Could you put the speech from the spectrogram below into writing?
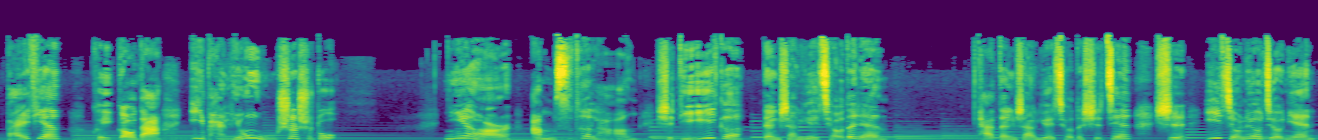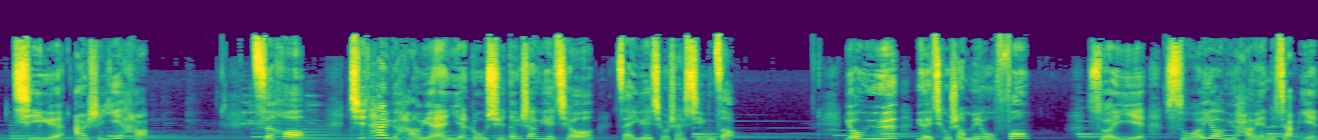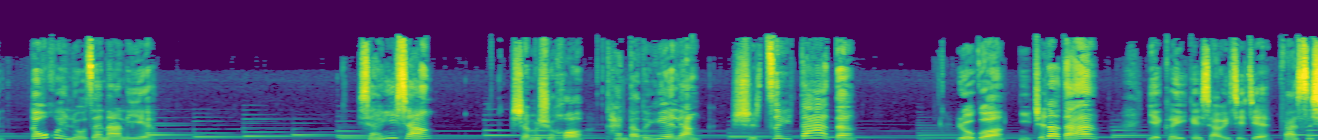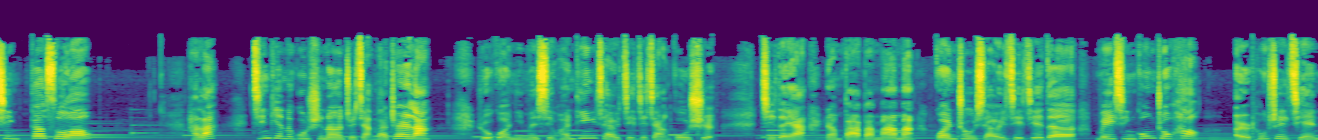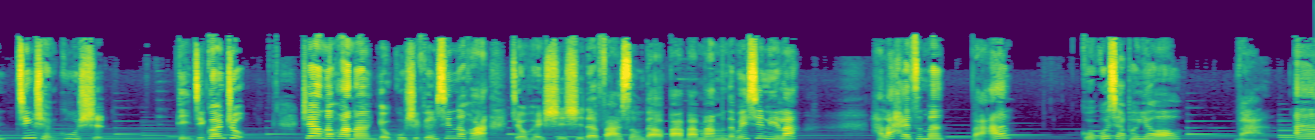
白天可以高达一百零五摄氏度。尼尔·阿姆斯特朗是第一个登上月球的人。他登上月球的时间是一九六九年七月二十一号。此后，其他宇航员也陆续登上月球，在月球上行走。由于月球上没有风，所以所有宇航员的脚印都会留在那里。想一想，什么时候看到的月亮是最大的？如果你知道答案。也可以给小鱼姐姐发私信告诉我哦。好啦，今天的故事呢就讲到这儿啦。如果你们喜欢听小鱼姐姐讲故事，记得呀让爸爸妈妈关注小鱼姐姐的微信公众号“儿童睡前精选故事”，点击关注。这样的话呢，有故事更新的话，就会实时的发送到爸爸妈妈的微信里啦。好啦，孩子们晚安，果果小朋友晚安。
